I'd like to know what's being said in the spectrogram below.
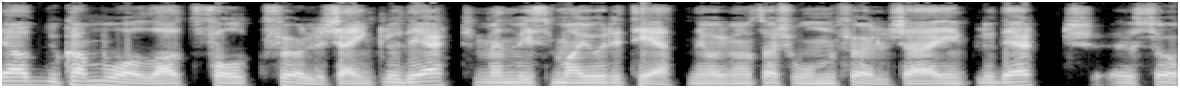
ja, du kan måle at folk føler seg inkludert, men hvis majoriteten i organisasjonen føler seg inkludert, eh, så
